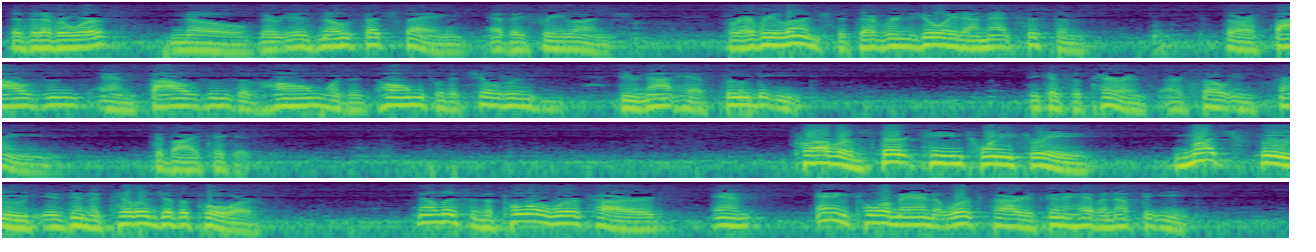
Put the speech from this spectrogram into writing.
Does it ever work? No. There is no such thing as a free lunch. For every lunch that's ever enjoyed on that system, there are thousands and thousands of home where the, homes where the children do not have food to eat because the parents are so insane to buy tickets. Proverbs 13:23 Much food is in the tillage of the poor. Now listen, the poor work hard, and any poor man that works hard is going to have enough to eat.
